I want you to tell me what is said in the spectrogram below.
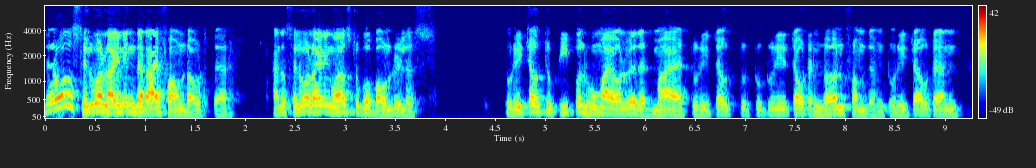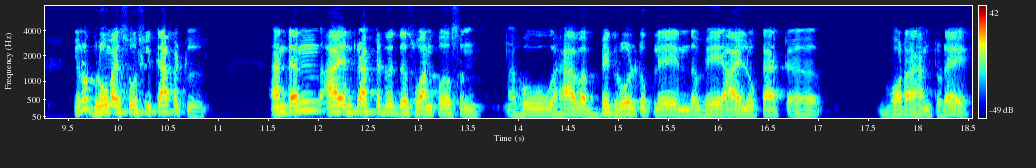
there was a silver lining that I found out there. And the silver lining was to go boundaryless, to reach out to people whom I always admired, to reach out to, to, to reach out and learn from them, to reach out and you know grow my social capital. And then I interacted with this one person who have a big role to play in the way I look at uh, what I am today.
